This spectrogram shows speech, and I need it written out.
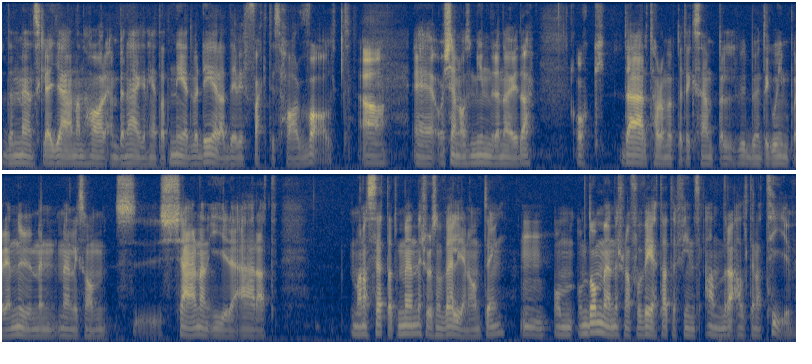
den mänskliga hjärnan har en benägenhet att nedvärdera det vi faktiskt har valt. Ja. Eh, och känna oss mindre nöjda. Och där tar de upp ett exempel, vi behöver inte gå in på det nu, men, men liksom kärnan i det är att man har sett att människor som väljer någonting, Mm. om, om de människorna får veta att det finns andra alternativ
